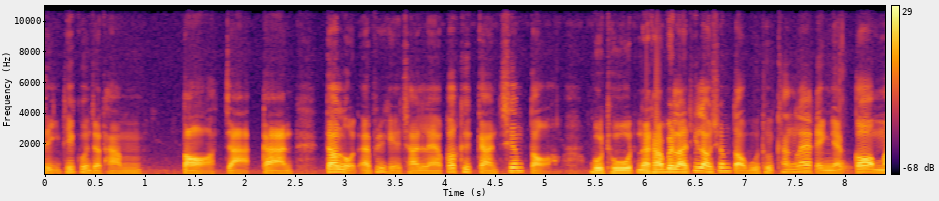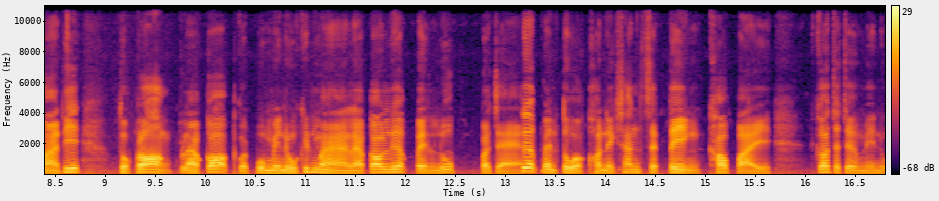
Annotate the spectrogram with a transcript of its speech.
สิ่งที่ควรจะทำต่อจากการดาวน์โหลดแอปพลิเคชัน แล้วก็คือการเชื่อมต่อบลูทูธนะครับ เวลาที่เราเชื่อมต่อบลูทูธครั้งแรกเองเนี่ยก็มาที่ตัวกล้องแล้วก็กดปุ่มเมนูขึ้นมา แล้วก็เลือกเป็นรูป ประแจ เลือกเป็นตัว connection setting เข้าไป ก็จะเจอเมนู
